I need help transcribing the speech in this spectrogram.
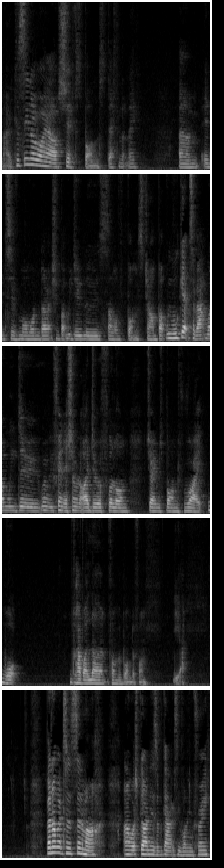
no, Casino Royale shifts Bond, definitely, um, into more modern direction. But we do lose some of Bond's charm. But we will get to that when we do, when we finish and I do a full on James Bond, right, what have I learned from the Bondathon? Yeah. Then I went to the cinema and I watched Guardians of the Galaxy Volume 3.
